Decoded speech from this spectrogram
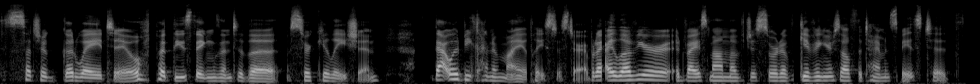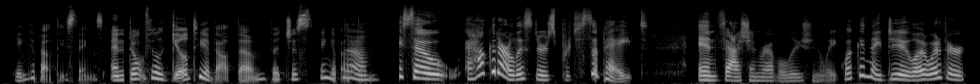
It's such a good way to put these things into the circulation. That would be kind of my place to start. But I love your advice, Mom, of just sort of giving yourself the time and space to think about these things and don't feel guilty about them, but just think about no. them. So, how can our listeners participate in Fashion Revolution Week? What can they do? What if you're,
